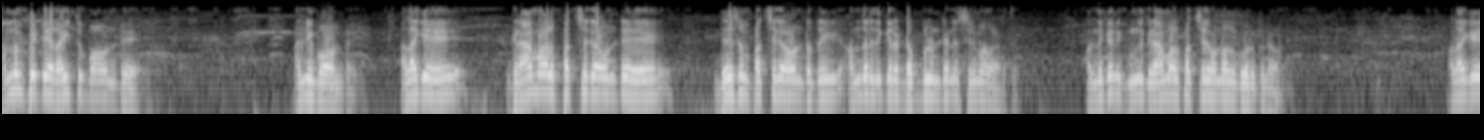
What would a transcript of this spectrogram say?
అన్నం పెట్టే రైతు బాగుంటే అన్నీ బాగుంటాయి. అలాగే గ్రామాలు పచ్చగా ఉంటే దేశం పచ్చగా ఉంటుంది అందరి దగ్గర డబ్బులు ఉంటేనే సినిమాలు ఆడతాయి. అందుకని ముందు గ్రామాలు పచ్చగా ఉండాలని కోరుకునేవాడు అలాగే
